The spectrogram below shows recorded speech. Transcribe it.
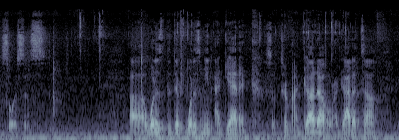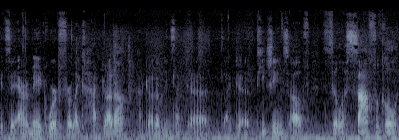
sources. Uh, what is the diff- what does it mean agadic? So the term agada or agadata, it's an Aramaic word for like haggadah. Haggadah means like uh, like uh, teachings of philosophical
